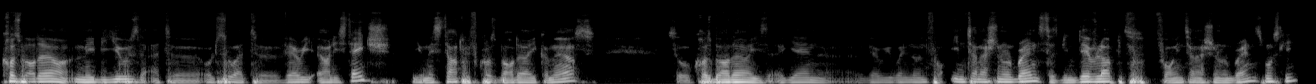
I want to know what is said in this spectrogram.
cross-border may be used at uh, also at a very early stage. You may start with cross-border e-commerce. So cross-border is again uh, very well known for international brands. It has been developed for international brands mostly.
